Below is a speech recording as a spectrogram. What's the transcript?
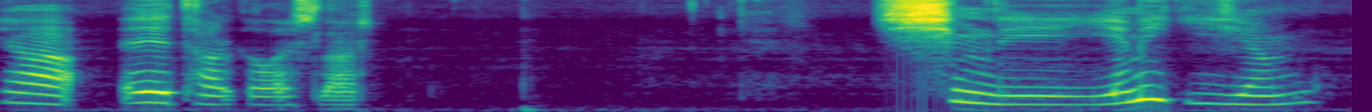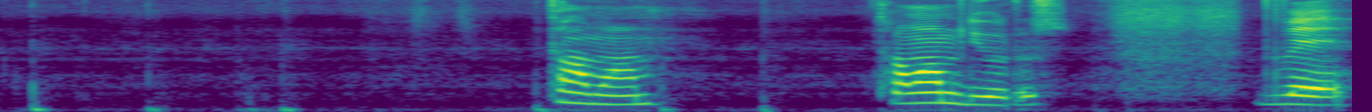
Ya evet arkadaşlar. Şimdi yemek yiyeceğim. Tamam. Tamam diyoruz. Ve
